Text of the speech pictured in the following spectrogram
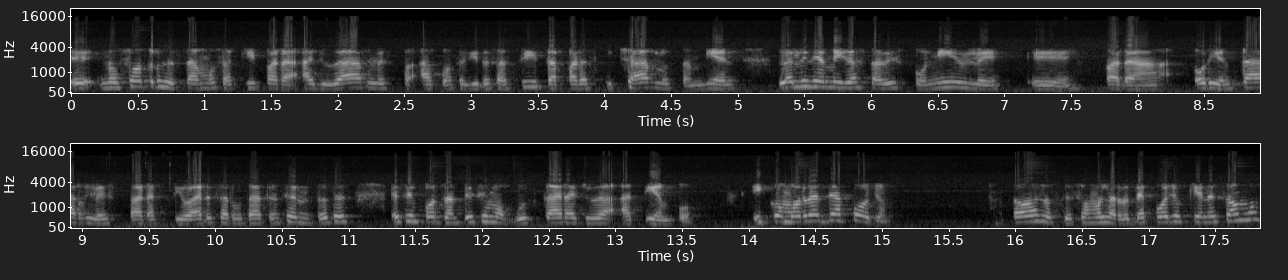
Eh, nosotros estamos aquí para ayudarles a conseguir esa cita, para escucharlos también. La línea amiga está disponible eh, para orientarles, para activar esa ruta de atención. Entonces, es importantísimo buscar ayuda a tiempo. Y como red de apoyo, todos los que somos la red de apoyo, ¿quiénes somos?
